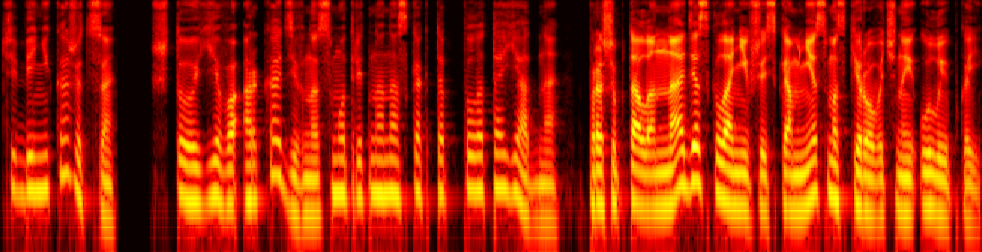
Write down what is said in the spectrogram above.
«Тебе не кажется, что Ева Аркадьевна смотрит на нас как-то плотоядно?» прошептала Надя, склонившись ко мне с маскировочной улыбкой.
